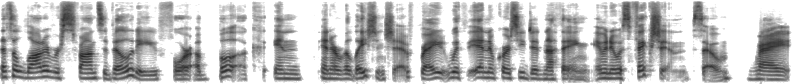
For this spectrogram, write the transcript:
that's a lot of responsibility for a book in in a relationship, right? With and of course you did nothing. I mean, it was fiction, so right.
